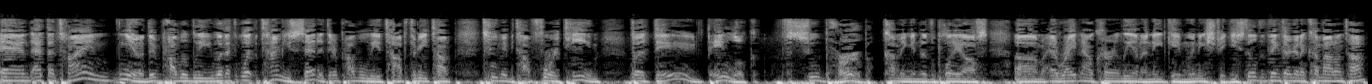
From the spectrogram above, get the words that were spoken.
And at the time, you know, they're probably, well, at the, time you said it, they're probably a top three, top two, maybe top four team. But they they look superb coming into the playoffs. Um, and right now, currently on an eight-game winning streak. You still think they're going to come out on top?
